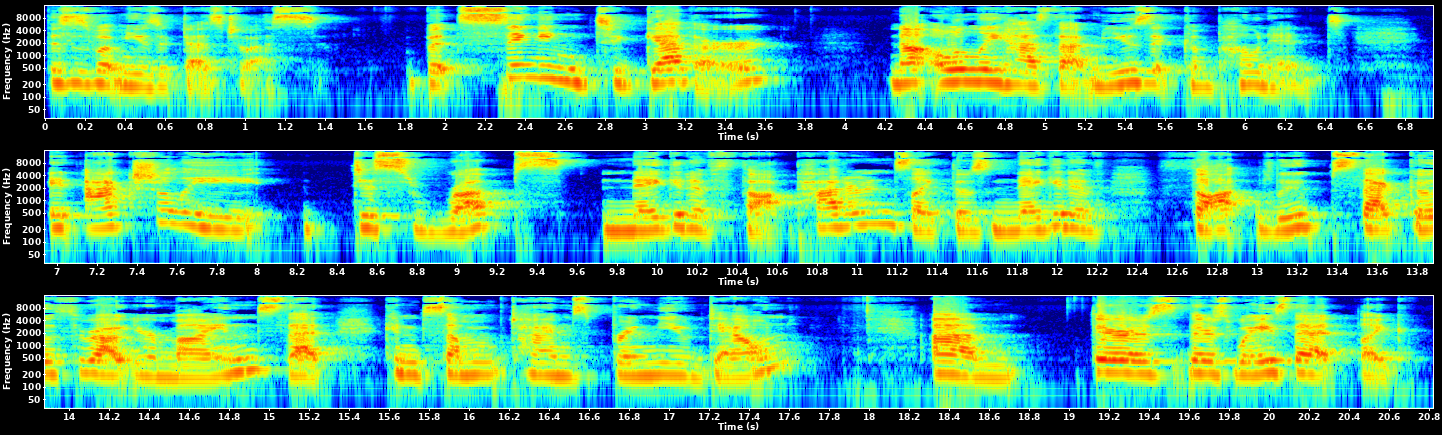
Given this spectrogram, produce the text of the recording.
This is what music does to us. But singing together not only has that music component it actually disrupts negative thought patterns like those negative thought loops that go throughout your minds that can sometimes bring you down. Um, there's there's ways that like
